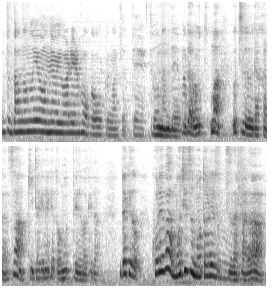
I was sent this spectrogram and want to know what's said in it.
うん、旦那のように言われる方が多くなっちゃって。そうなんだよ。だからうつまあうつだからさ聞いてあげなきゃと思ってるわけだ。だけどこれは持ちつ持たれつだから、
